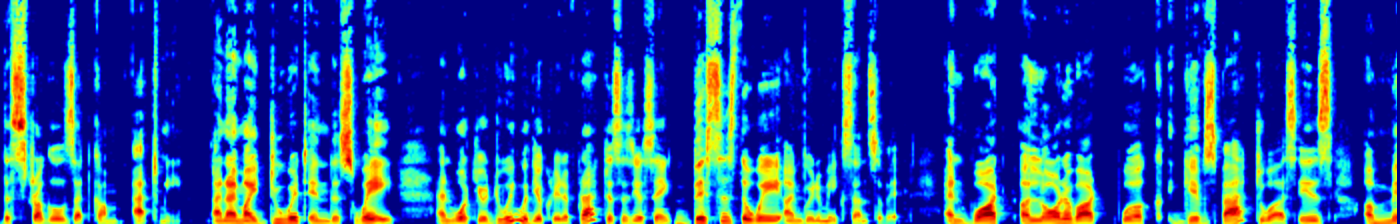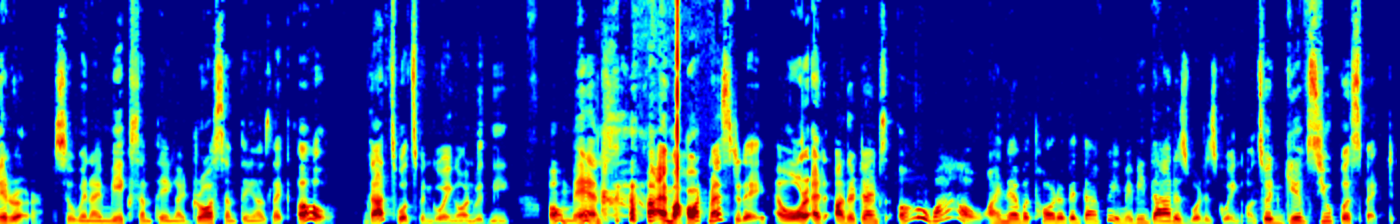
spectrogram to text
the struggles that come at me. And I might do it in this way. And what you're doing with your creative practice is you're saying, this is the way I'm going to make sense of it. And what a lot of artwork gives back to us is a mirror. So when I make something, I draw something, I was like, oh, that's what's been going on with me. Oh man, I'm a hot mess today. Or at other times, oh wow, I never thought of it that way. Maybe that is what is going on. So it gives you perspective.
